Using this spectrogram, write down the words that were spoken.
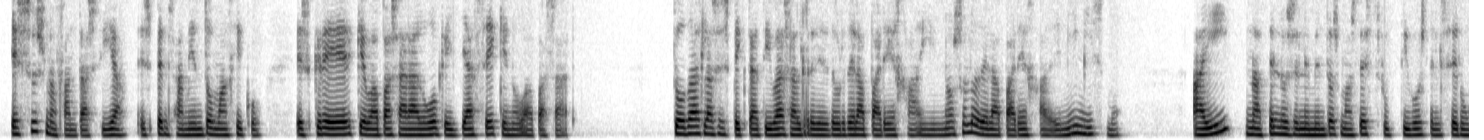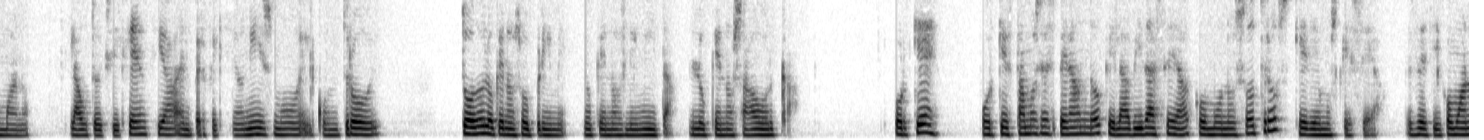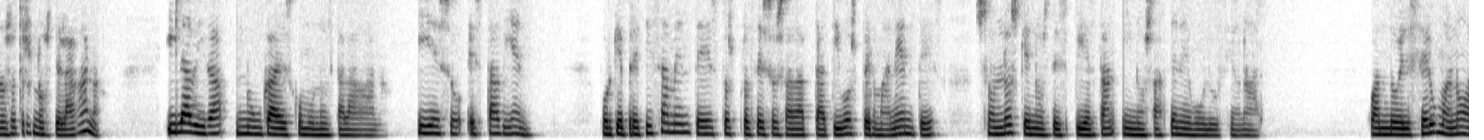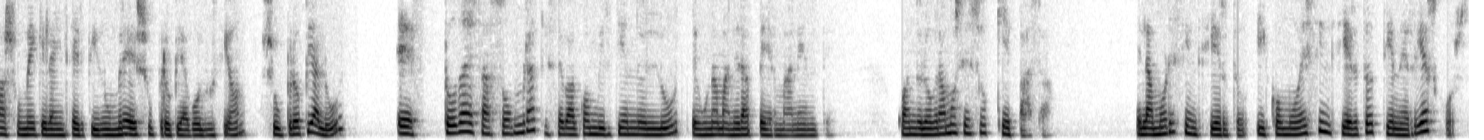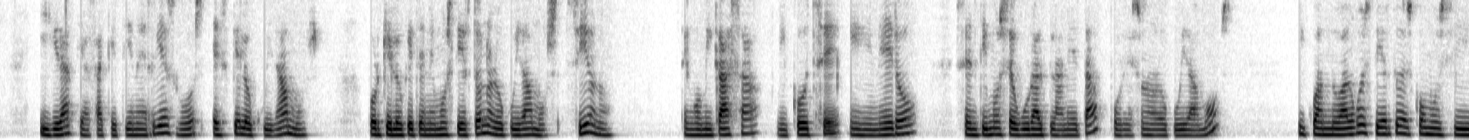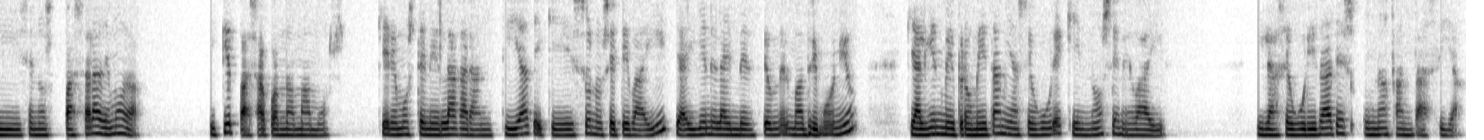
Eso es una fantasía, es pensamiento mágico, es creer que va a pasar algo que ya sé que no va a pasar. Todas las expectativas alrededor de la pareja, y no solo de la pareja, de mí mismo. Ahí nacen los elementos más destructivos del ser humano, la autoexigencia, el perfeccionismo, el control, todo lo que nos oprime, lo que nos limita, lo que nos ahorca. ¿Por qué? Porque estamos esperando que la vida sea como nosotros queremos que sea, es decir, como a nosotros nos dé la gana. Y la vida nunca es como nos da la gana. Y eso está bien, porque precisamente estos procesos adaptativos permanentes son los que nos despiertan y nos hacen evolucionar. Cuando el ser humano asume que la incertidumbre es su propia evolución, su propia luz, es toda esa sombra que se va convirtiendo en luz de una manera permanente. Cuando logramos eso, ¿qué pasa? El amor es incierto y como es incierto tiene riesgos. Y gracias a que tiene riesgos es que lo cuidamos, porque lo que tenemos cierto no lo cuidamos, ¿sí o no? Tengo mi casa, mi coche, mi dinero, sentimos seguro al planeta, por eso no lo cuidamos. Y cuando algo es cierto es como si se nos pasara de moda. ¿Y qué pasa cuando amamos? Queremos tener la garantía de que eso no se te va a ir, y ahí viene la invención del matrimonio, que alguien me prometa, me asegure que no se me va a ir. Y la seguridad es una fantasía.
